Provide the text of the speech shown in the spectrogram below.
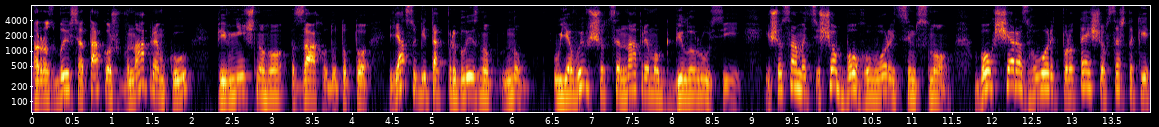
розбився також в напрямку північного заходу. Тобто я собі так приблизно ну, уявив, що це напрямок Білорусії. І що саме що Бог говорить цим сном? Бог ще раз говорить про те, що все ж таки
